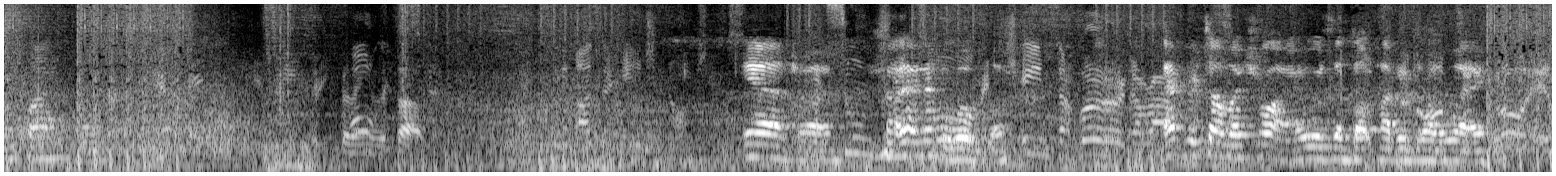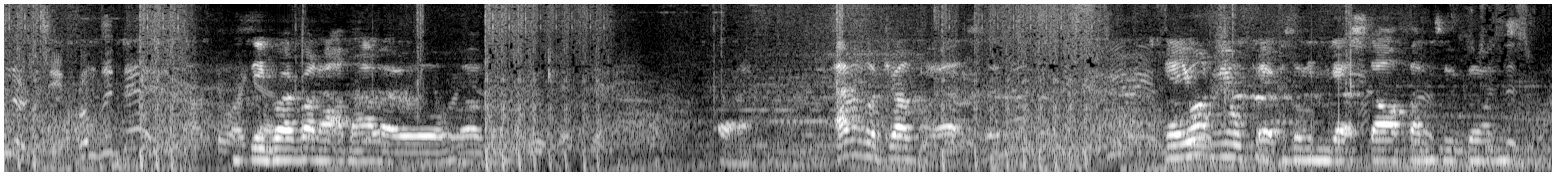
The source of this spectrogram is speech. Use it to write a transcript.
I'm fine. I'm fine. filling this up. Yeah, I'm I never will though. and chains the bird around. Every time I try, I always end up having to run away. Draw energy from the dead. Until I It's either I run out of ammo or whatever. fuel kits, yeah. Alright. I haven't got jug yet. so- Yeah, you want Mule Kick because then you can get staff and two guns. This one.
